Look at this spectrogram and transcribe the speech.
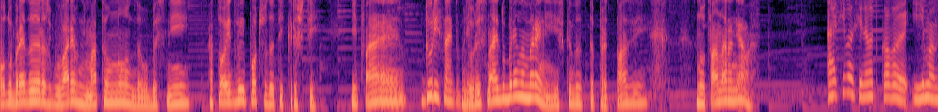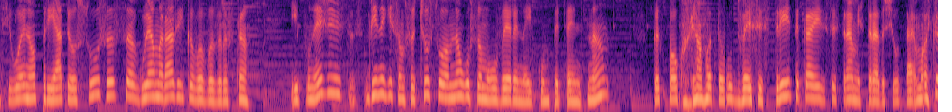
По-добре да разговаря внимателно, да обясни, а той идва и почва да ти крещи. И това е Дори с най-добри. дори с най-добри намерения. Иска да те предпази, но това наранява. Аз имах едно такова и имам си го едно приятелство с голяма разлика във възрастта. И понеже винаги съм се чувствала много самоуверена и компетентна, като по-голямата от две сестри, така и сестра ми страдаше от тая моята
